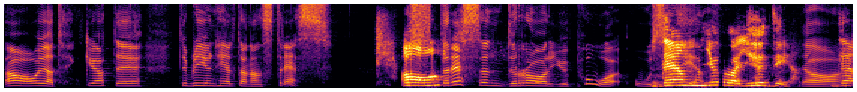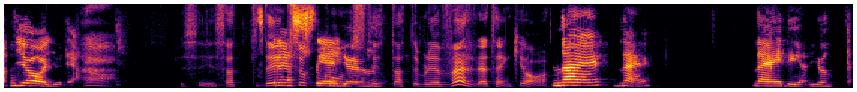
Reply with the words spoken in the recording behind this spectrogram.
ja, jag tänker ju att det, det blir en helt annan stress. Ja, stressen drar ju på OCD. den gör ju det. ja, Den gör ju det. precis. Så det är inte så är ju- konstigt att det blev värre, tänker jag. Nej, nej. Nej, det är det ju inte.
